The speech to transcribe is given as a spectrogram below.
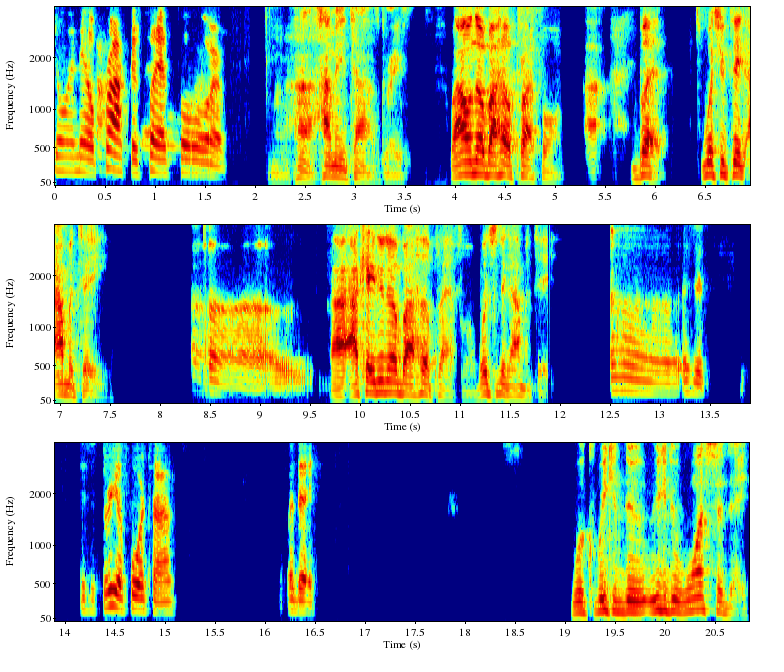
Joanelle Proctor's platform. Uh-huh. How many times, Grace? Well, I don't know about her platform, uh, but what you think I'm gonna tell you? Uh, I, I can't do nothing about her platform. What you think I'm gonna tell you? uh, is it is it three or four times a day? We, we can do we can do once a day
